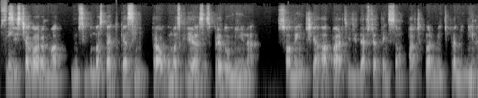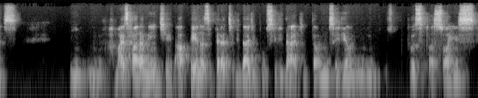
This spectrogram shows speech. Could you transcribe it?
Sim. Existe agora uma, um segundo aspecto que é assim, para algumas crianças predomina somente a, a parte de déficit de atenção, particularmente para meninas. Mais raramente apenas hiperatividade e impulsividade. Então seriam um, duas situações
